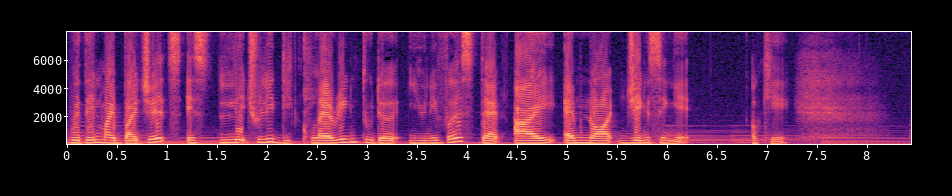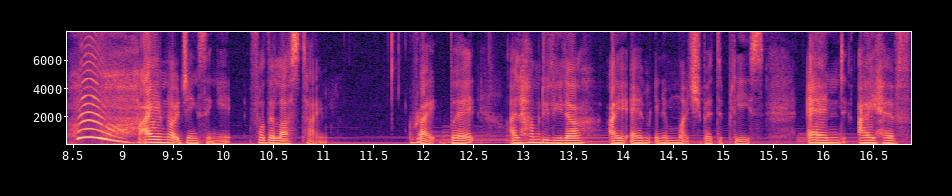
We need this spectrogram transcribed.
within my budgets is literally declaring to the universe that I am not jinxing it. Okay. I am not jinxing it for the last time. Right, but Alhamdulillah, I am in a much better place. And I have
